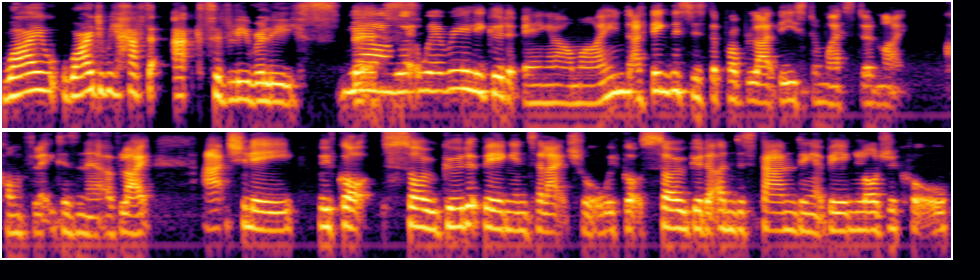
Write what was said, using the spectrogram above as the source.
why why do we have to actively release yeah we're, we're really good at being in our mind. I think this is the problem like the east and western like conflict isn't it? Of like actually we've got so good at being intellectual. We've got so good at understanding at being logical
